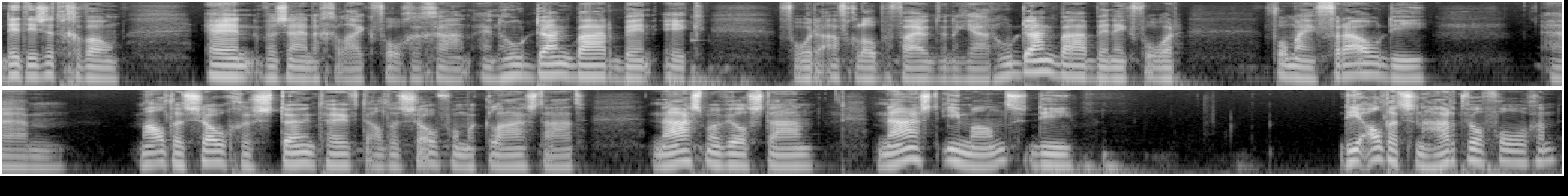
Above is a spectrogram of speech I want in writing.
Dit is het gewoon. En we zijn er gelijk voor gegaan. En hoe dankbaar ben ik voor de afgelopen 25 jaar? Hoe dankbaar ben ik voor, voor mijn vrouw die um, me altijd zo gesteund heeft, altijd zo voor me klaar staat, naast me wil staan, naast iemand die, die altijd zijn hart wil volgen,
